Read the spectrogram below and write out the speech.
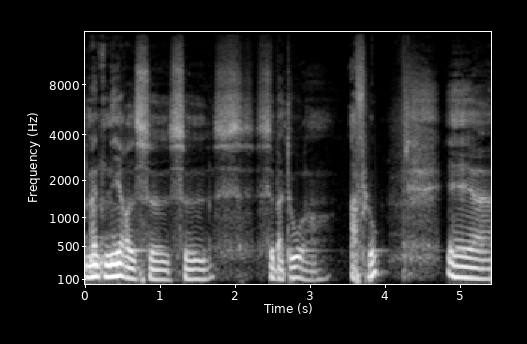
maintenir ce, bateau à flot. Et euh,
